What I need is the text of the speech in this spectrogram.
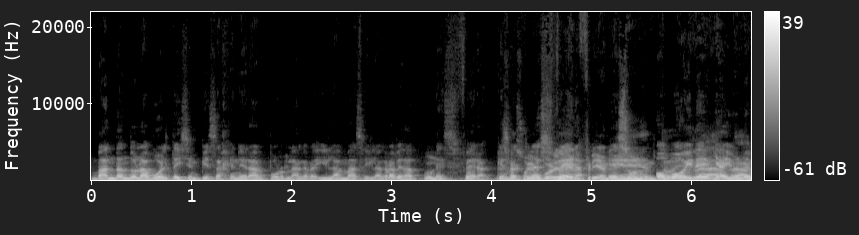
van dando la vuelta y se empieza a generar por la, y la masa y la gravedad una esfera, que Exacto, no es una esfera, es enfriamiento un ovoide y, bla, hay un bla.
